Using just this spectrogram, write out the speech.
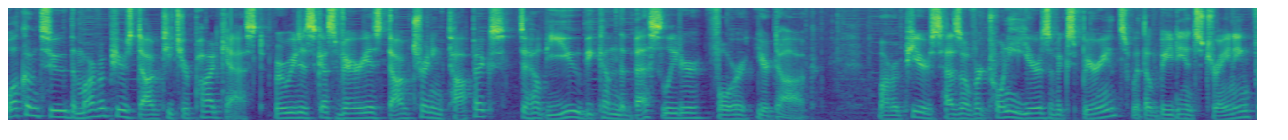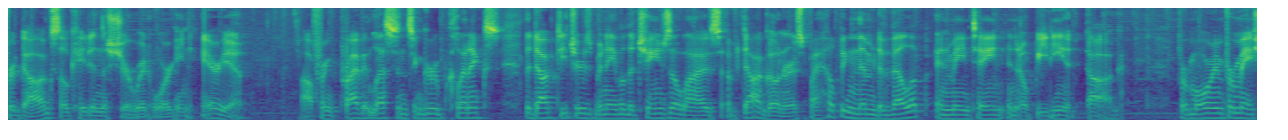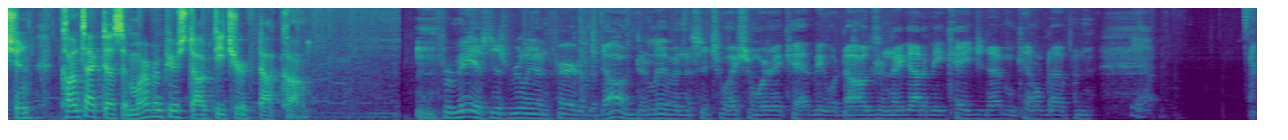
Welcome to the Marvin Pierce Dog Teacher Podcast, where we discuss various dog training topics to help you become the best leader for your dog. Marvin Pierce has over 20 years of experience with obedience training for dogs located in the Sherwood, Oregon area. Offering private lessons and group clinics, the dog teacher has been able to change the lives of dog owners by helping them develop and maintain an obedient dog. For more information, contact us at marvinpiercedogteacher.com. for me, it's just really unfair to the dog to live in a situation where they can't be with dogs and they got to be caged up and kenneled up. And Yeah.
